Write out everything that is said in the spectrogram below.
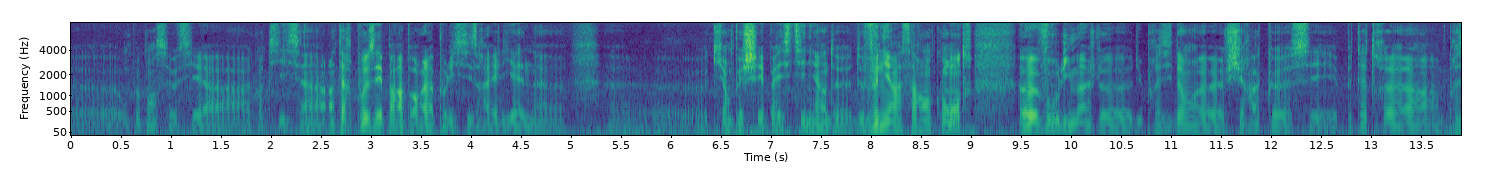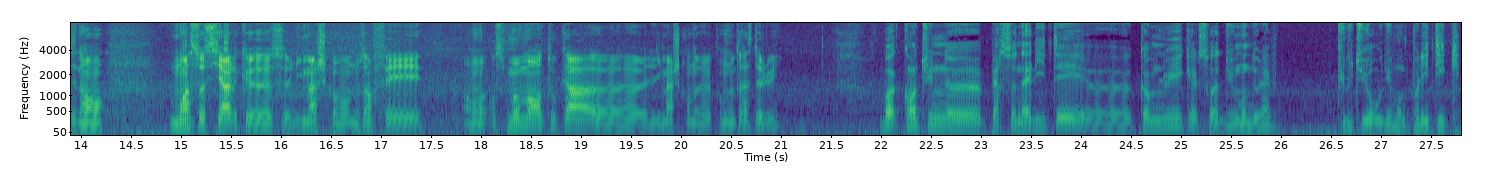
euh, on peut penser aussi à quand il s'est interposé par rapport à la police israélienne qui empêchait les Palestiniens de, venir à sa rencontre. vous, l'image du président Chirac, c'est peut-être un président moins social que l'image qu'on nous en fait, en, ce moment en tout cas, l'image qu'on nous dresse de lui? Quand une euh, personnalité euh, comme lui, qu'elle soit du monde de la culture ou du monde politique,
